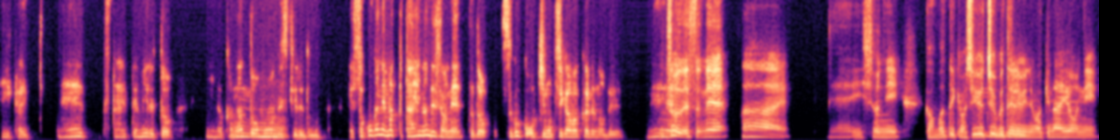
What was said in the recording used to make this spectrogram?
理解、ね、伝えてみるといいのかなと思うんですけれども、えそこがね、また大変なんですよね。ちょっとすごくお気持ちがわかるので。ね、そうですね。はい。ね、一緒に頑張っていきましょう。YouTube、うんテレビに負けないように、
